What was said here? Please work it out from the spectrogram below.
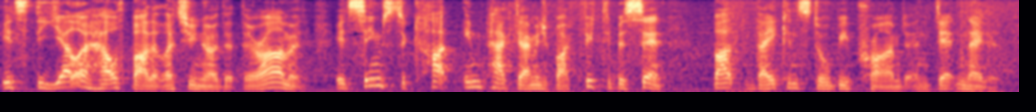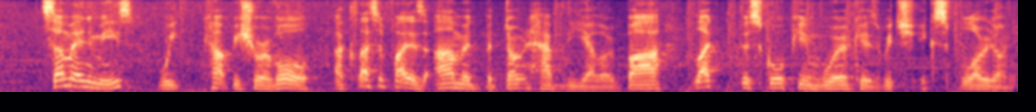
It's the yellow health bar that lets you know that they're armored. It seems to cut impact damage by 50%, but they can still be primed and detonated. Some enemies, we can't be sure of all, are classified as armored but don't have the yellow bar, like the Scorpion Workers which explode on you.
